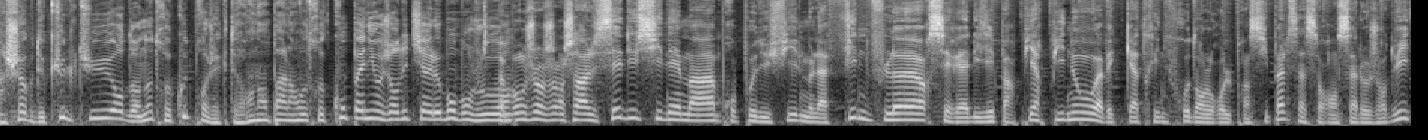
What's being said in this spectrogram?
Un choc de culture dans notre coup de projecteur. On en parle en votre compagnie aujourd'hui. Thierry Lebon, bonjour. Ah, bonjour Jean-Charles, c'est du cinéma à propos du film La fine fleur. C'est réalisé par Pierre Pinault avec Catherine Fro dans le rôle principal. Ça sort en salle aujourd'hui.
